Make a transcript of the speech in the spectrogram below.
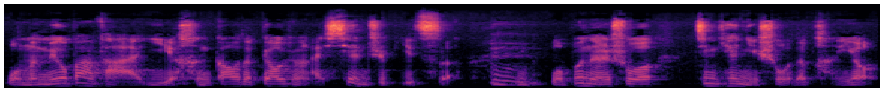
我们没有办法以很高的标准来限制彼此。嗯，我不能说今天你是我的朋友，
